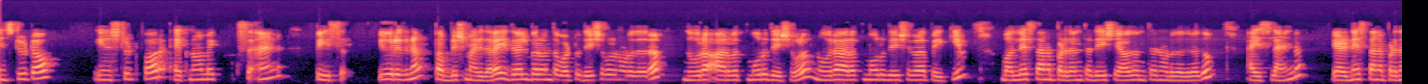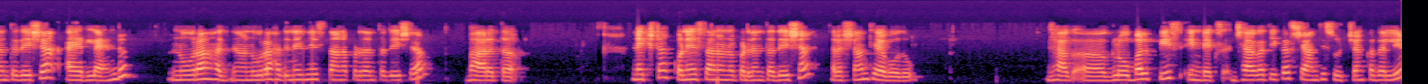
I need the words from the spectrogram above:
institute of institute for economics and peace ಇವರು ಇದನ್ನ ಪಬ್ಲಿಷ್ ಮಾಡಿದ್ದಾರೆ ಇದರಲ್ಲಿ ಬರುವಂತ ಒಟ್ಟು ದೇಶಗಳು ನೋಡೋದಾದ್ರೆ ನೂರ ಅರವತ್ ಮೂರು ದೇಶಗಳು, ನೂರ ಅರವತ್ ಮೂರು ದೇಶಗಳ ಪೈಕಿ ಮೊದಲನೇ ಸ್ಥಾನ ಪಡೆದಂತ ದೇಶ ಯಾವ್ದಂತ ನೋಡೋದಾದ್ರೆ ಅದು ಐಸ್ಲ್ಯಾಂಡ್, ಎರಡನೇ ಸ್ಥಾನ ಪಡೆದಂತ ದೇಶ ಐರ್ಲ್ಯಾಂಡ್ ನೂರ ಹದ್, ನೂರ ಹದಿನೈದನೇ ಸ್ಥಾನ ಪಡೆದಂತ ದೇಶ ಭಾರತ. ನೆಕ್ಸ್ಟ್ ಕೊನೆಯ ಸ್ಥಾನವನ್ನು ಪಡೆದಂತ ದೇಶ ರಷ್ಯಾ ಅಂತ ಹೇಳ್ಬೋದು. ಜಾಗ ಗ್ಲೋಬಲ್ ಪೀಸ್ ಇಂಡೆಕ್ಸ್ ಜಾಗತಿಕ ಶಾಂತಿ ಸೂಚ್ಯಂಕದಲ್ಲಿ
